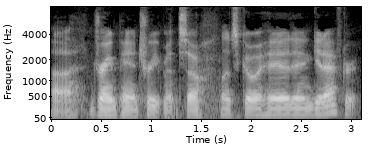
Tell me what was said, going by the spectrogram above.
uh, drain pan treatment. So let's go ahead and get after it.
